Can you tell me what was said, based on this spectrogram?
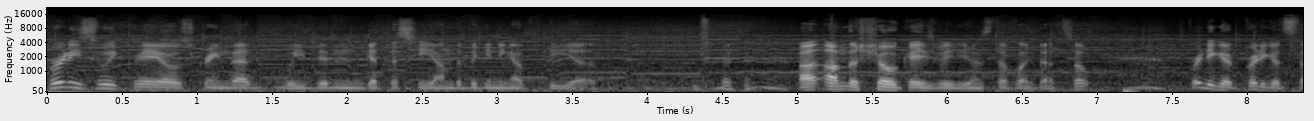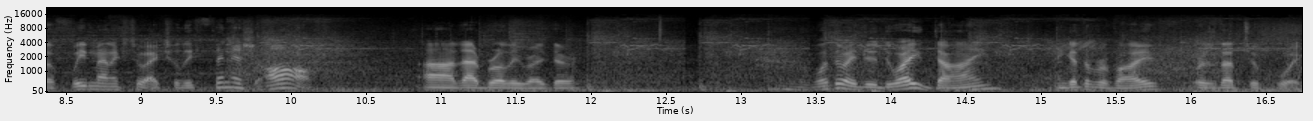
Pretty sweet KO screen that we didn't get to see on the beginning of the uh, uh, on the showcase video and stuff like that. So pretty good, pretty good stuff. We managed to actually finish off uh, that Broly right there. What do I do? Do I die and get the revive, or is that too quick?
